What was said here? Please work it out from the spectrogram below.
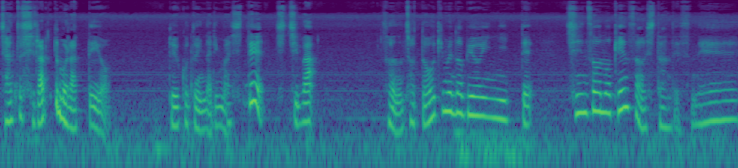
ちゃんと調べてもらってよということになりまして父はそのちょっと大きめの病院に行って心臓の検査をしたんですね、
